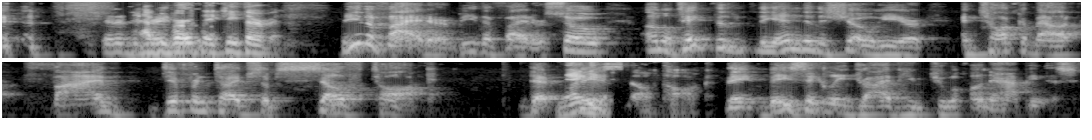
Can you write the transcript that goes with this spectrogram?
It is a Happy birthday, Keith Urban. be the fighter be the fighter so um, we'll take the, the end of the show here and talk about five different types of self-talk that Negative self talk. ba- basically drive you to unhappiness.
